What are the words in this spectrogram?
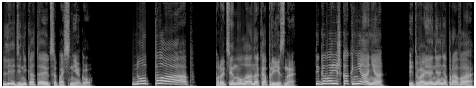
Леди не катаются по снегу. «Ну, пап!» — протянула она капризно. «Ты говоришь, как няня!» «И твоя няня права»,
